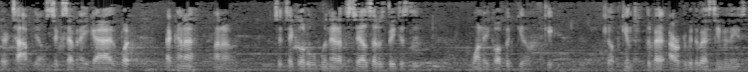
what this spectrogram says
their top, you know, six, seven, eight guys, what that kind of, I don't know, to take a little win out of the sail, so to speak, just to want to go up, and, you know, get, against the best, arguably the best team in the East.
